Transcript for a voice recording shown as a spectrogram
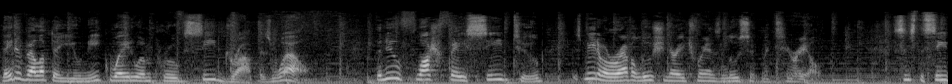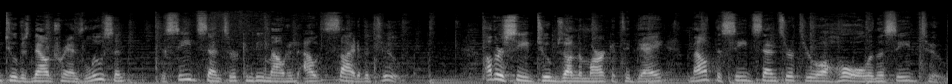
They developed a unique way to improve seed drop as well. The new flush face seed tube is made of a revolutionary translucent material. Since the seed tube is now translucent, the seed sensor can be mounted outside of the tube. Other seed tubes on the market today mount the seed sensor through a hole in the seed tube.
